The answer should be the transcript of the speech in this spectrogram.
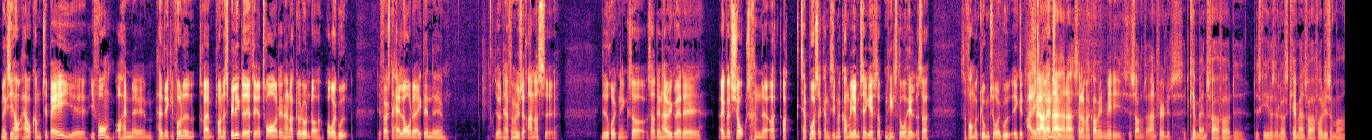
man kan sige, han, han var kommet tilbage i, øh, i form, og han øh, havde virkelig fundet, tror jeg, tror er spilleglæde efter, jeg tror, den har nok gjort ondt at, at rykke ud. Det første halvår der, ikke den, øh, det var den her famøse Randers øh, nedrykning, så, så den har jo ikke været, øh, har ikke været sjov sådan, øh, at, at tage på sig, kan man sige. Man kommer hjem til AGF som den helt store held, og så, så får man klubben til at rykke ud. Ikke? Ej, det er klart, han, er, han er, selvom han kom ind midt i sæsonen, så har han følt et, et kæmpe ansvar for, at det, det skete, og selvfølgelig også et kæmpe ansvar for ligesom at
